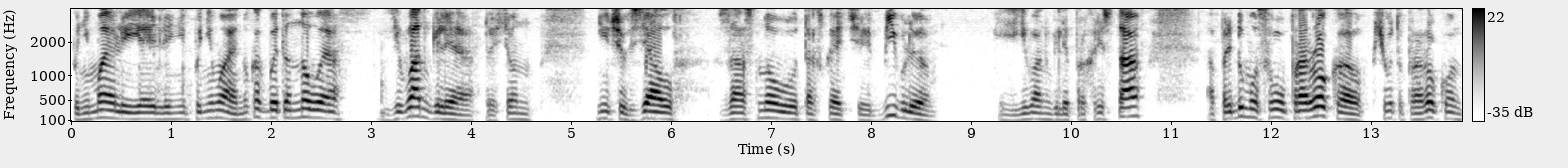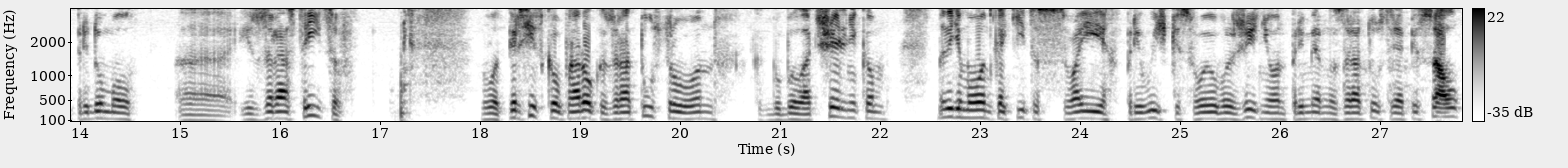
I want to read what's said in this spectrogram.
понимаю ли я или не понимаю, ну как бы это новое Евангелие, то есть он, Ницше взял за основу, так сказать, Библию, и Евангелие про Христа, а придумал своего пророка, почему-то пророка он придумал э, из зороастрийцев. Вот, персидского пророка Заратустру, он как бы был отшельником, но, видимо, он какие-то свои привычки, свой образ жизни, он примерно Заратустре описал.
